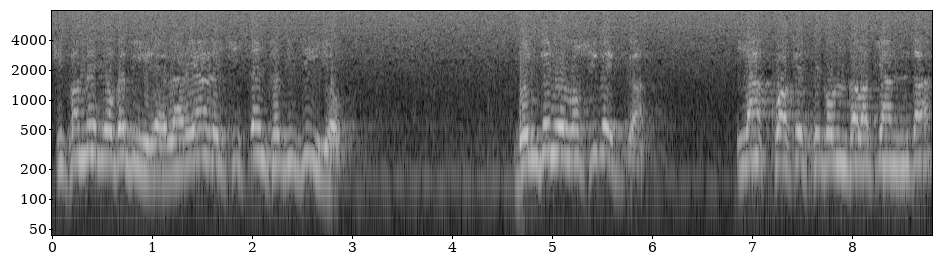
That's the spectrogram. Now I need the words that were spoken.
ci fa meglio capire la reale esistenza di Dio, benché non lo si vegga. L'acqua che feconda la pianta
